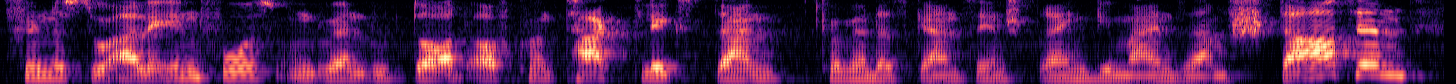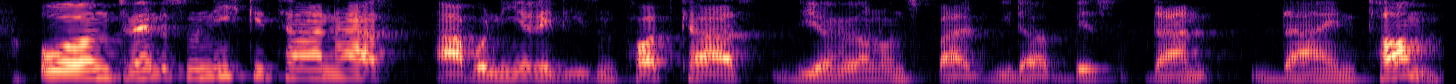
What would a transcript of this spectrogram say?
findest du alle Infos und wenn du dort auf Kontakt klickst, dann können wir das Ganze entsprechend gemeinsam starten. Und wenn du es noch nicht getan hast, abonniere diesen Podcast. Wir hören uns bald wieder. Bis dann, dein Tom.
